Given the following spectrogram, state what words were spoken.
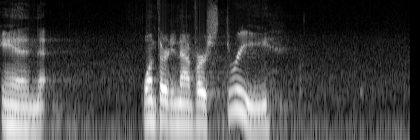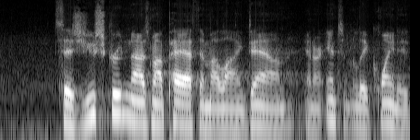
In 139, verse 3, says, You scrutinize my path and my lying down, and are intimately acquainted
